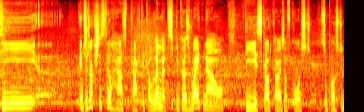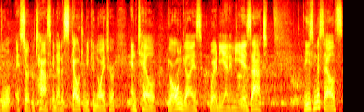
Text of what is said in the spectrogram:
the introduction still has practical limits because right now the scout car is of course supposed to do a certain task and that is scout, reconnoiter and tell your own guys where the enemy is at. These missiles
